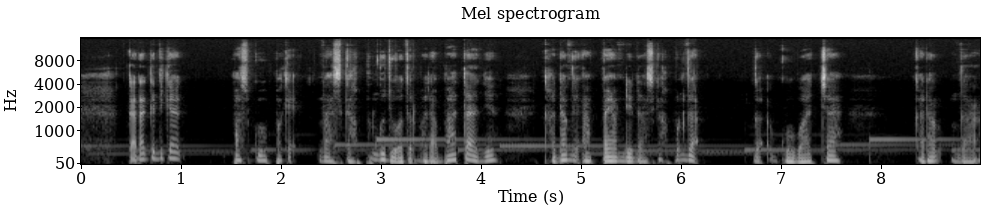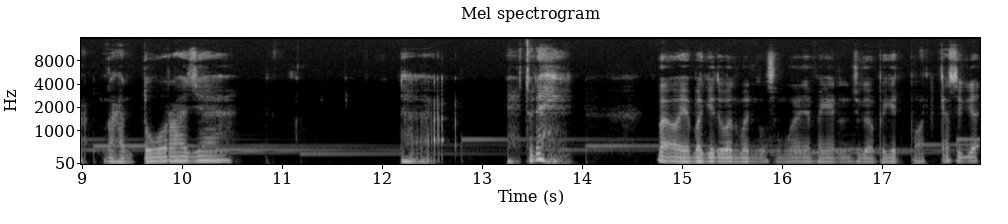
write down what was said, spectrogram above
Karena ketika pas gue pakai naskah pun gue juga terbata-bata aja kadang apa yang di naskah pun nggak nggak gue baca. Kadang nggak ngantur aja. Nah, ya itu deh. Oh ya bagi teman-teman semua yang pengen juga pengen podcast juga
